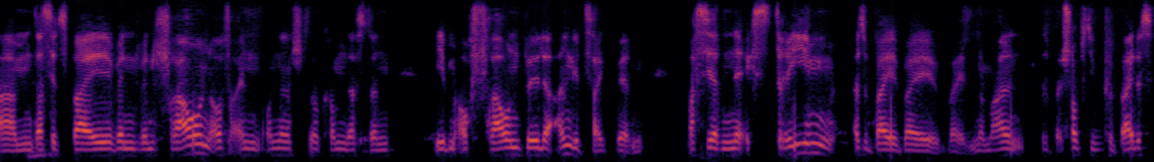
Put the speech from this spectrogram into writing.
Ähm, mhm. dass jetzt bei, wenn, wenn Frauen auf einen Online-Store kommen, dass dann eben auch Frauenbilder angezeigt werden. Was ja eine extrem, also bei, bei, bei normalen, also bei Shops, die für beides,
